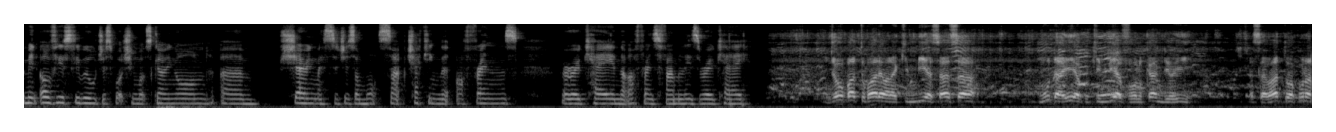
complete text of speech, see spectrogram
I mean, obviously, we're all just watching what's going on, um, sharing messages on WhatsApp, checking that our friends are okay and that our friends' families are okay. Njo batu wale wanakimbia sasa, muda hii ya kukimbia volkan ndio hii. Sasa watu hakuna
